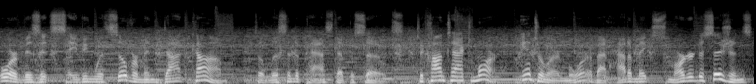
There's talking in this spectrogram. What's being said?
or visit savingwithsilverman.com to listen to past episodes, to contact Mark, and to learn more about how to make smarter decisions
